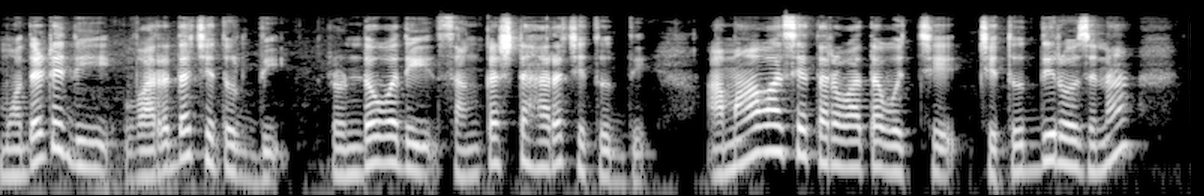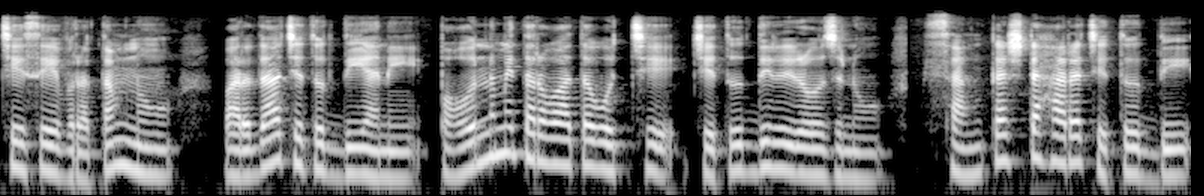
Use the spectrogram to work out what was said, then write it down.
మొదటిది వరద చతుర్థి రెండవది సంకష్టహర చతుర్థి. అమావాస్య తర్వాత వచ్చే చతుర్థి రోజున చేసే వ్రతంను వరదా చతుర్థి అని పౌర్ణమి తర్వాత వచ్చే చతుర్థి రోజును సంకష్టహర చతుర్థి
